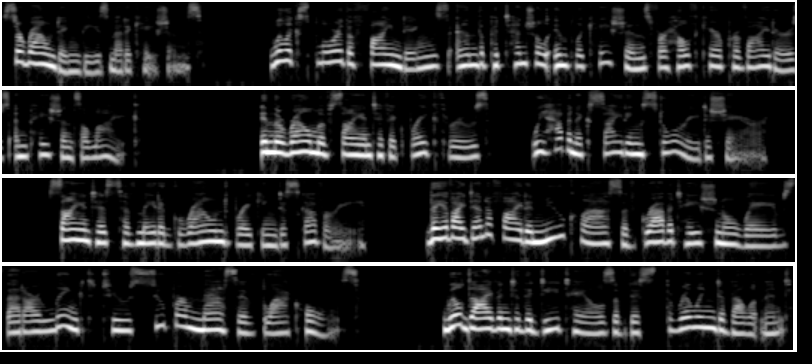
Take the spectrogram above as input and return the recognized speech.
surrounding these medications. We'll explore the findings and the potential implications for healthcare providers and patients alike. In the realm of scientific breakthroughs, we have an exciting story to share. Scientists have made a groundbreaking discovery. They have identified a new class of gravitational waves that are linked to supermassive black holes. We'll dive into the details of this thrilling development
